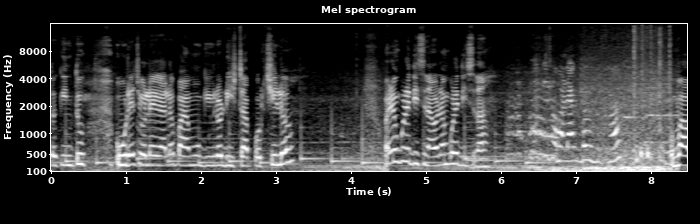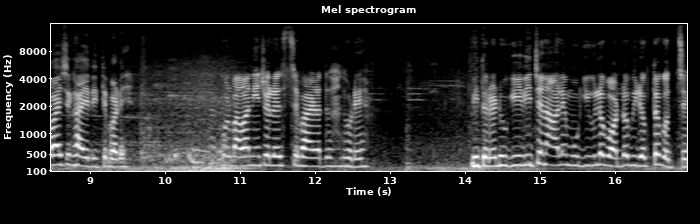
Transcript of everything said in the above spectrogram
তো কিন্তু উড়ে চলে গেল মুরগিগুলো ডিস্টার্ব করছিল। ওরকম করে দিস না ওরকম করে দিস না। ও বাবা এসে খাইয়ে দিতে পারে। ওর বাবা নিয়ে চলে এসছে বাইরে ধরে। ভিতরে ঢুকিয়ে দিচ্ছে না হলে মুরগিগুলো বড্ড বিরক্ত করছে।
